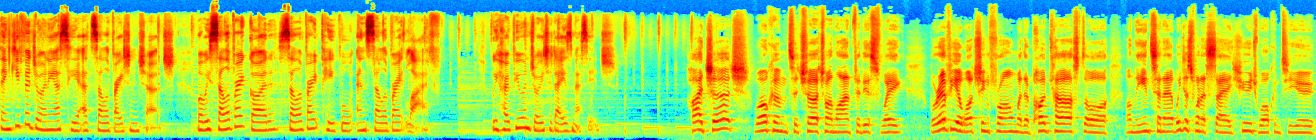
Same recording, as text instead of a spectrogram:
Thank you for joining us here at Celebration Church, where we celebrate God, celebrate people, and celebrate life. We hope you enjoy today's message. Hi, church. Welcome to Church Online for this week. Wherever you're watching from, whether podcast or on the internet, we just want to say a huge welcome to you.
